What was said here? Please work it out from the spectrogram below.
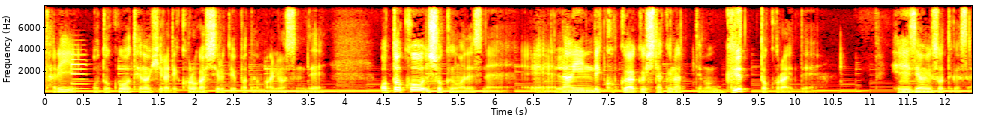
たり、男を手のひらで転がしてるというパターンもありますんで、男諸君はですね、えー、LINE で告白したくなってもぐっとこらえて、平然を装ってください。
